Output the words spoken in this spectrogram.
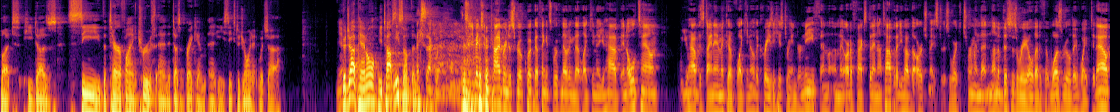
but he does see the terrifying truth, and it doesn't break him, and he seeks to join it. Which, uh, good job, panel. You taught me something. Exactly. And so you mentioned Qyburn just real quick. I think it's worth noting that, like, you know, you have in Oldtown, you have this dynamic of, like, you know, the crazy history underneath and, and the artifacts. But then on top of that, you have the Archmaesters who are determined that none of this is real, that if it was real, they've wiped it out.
